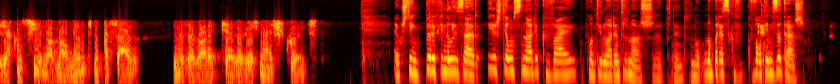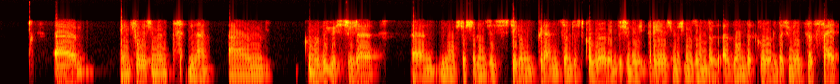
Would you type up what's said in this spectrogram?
já acontecia normalmente no passado, mas agora é cada vez mais frequente. Agostinho, para finalizar, este é um cenário que vai continuar entre nós, portanto, não, não parece que, que, voltemos atrás. Infelizmente, não. Como eu digo, isto já. Nós já sabemos existiram grandes ondas de calor em 2003, mas a onda, a onda de calor de 2017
